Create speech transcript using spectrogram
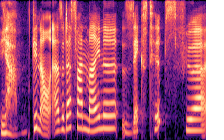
Ja, genau. Also das waren meine sechs Tipps für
